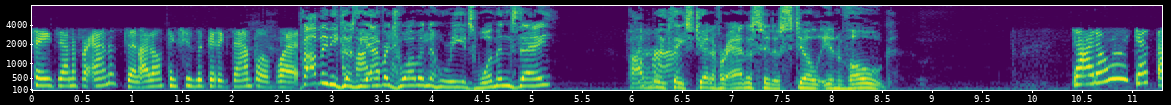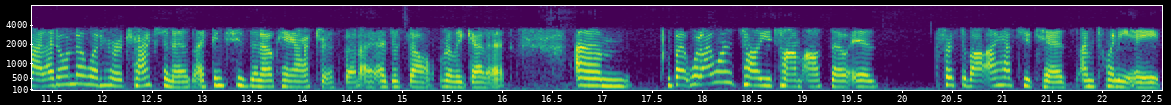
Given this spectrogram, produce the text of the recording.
say Jennifer Aniston. I don't think she's a good example of what. Probably because the average woman who reads Woman's Day probably Uh-huh. thinks Jennifer Aniston is still in vogue. Yeah, I don't really get that. I don't know what her attraction is. I think she's an okay actress, but I, I just don't really get it. Um, but what I want to tell you, Tom, also is, first of all, I have two kids. I'm 28.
